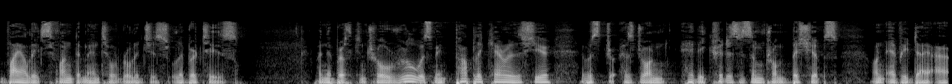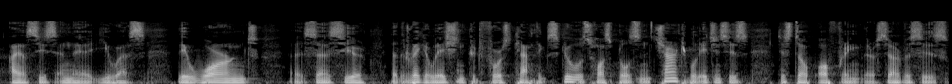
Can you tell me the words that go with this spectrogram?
violates fundamental religious liberties. When the birth control rule was made public earlier this year, it was, has drawn heavy criticism from bishops on every diocese in the U.S. They warned, uh, it says here, that the regulation could force Catholic schools, hospitals, and charitable agencies to stop offering their services.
